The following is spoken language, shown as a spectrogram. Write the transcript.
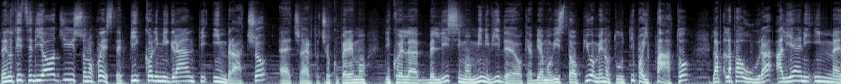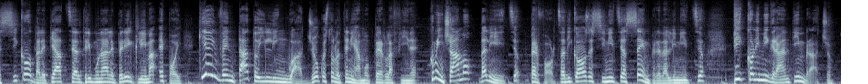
Le notizie di oggi sono queste: piccoli migranti in braccio. Eh certo, ci occuperemo di quel bellissimo mini video che abbiamo visto più o meno tutti, poi Pato la, la, paura, alieni in Messico, dalle piazze al Tribunale per il clima e poi chi ha inventato il linguaggio? Questo lo teniamo per la fine. Cominciamo dall'inizio, per forza di cose si inizia sempre dall'inizio, piccoli migranti in braccio.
